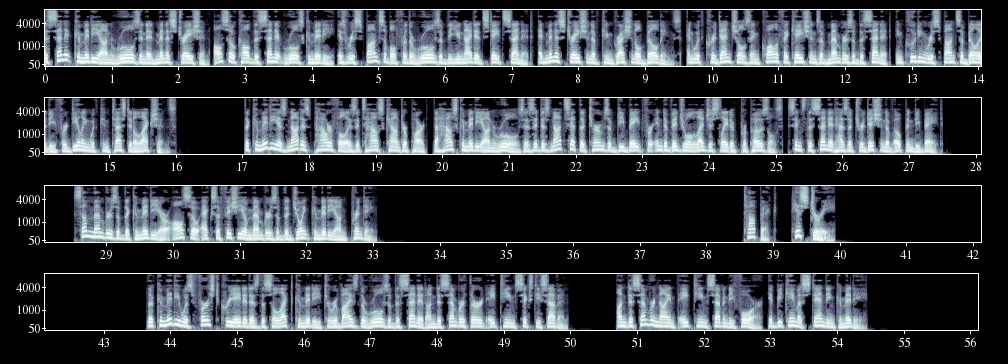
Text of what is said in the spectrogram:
The Senate Committee on Rules and Administration also called the Senate Rules Committee is responsible for the rules of the United States Senate, administration of congressional buildings, and with credentials and qualifications of members of the Senate, including responsibility for dealing with contested elections. The committee is not as powerful as its House counterpart, the House Committee on Rules as it does not set the terms of debate for individual legislative proposals, since the Senate has a tradition of open debate. Some members of the committee are also ex officio members of the Joint Committee on Printing. History The committee was first created as the Select Committee to revise the rules of the Senate on December 3, 1867. On December 9, 1874, it became a standing committee.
